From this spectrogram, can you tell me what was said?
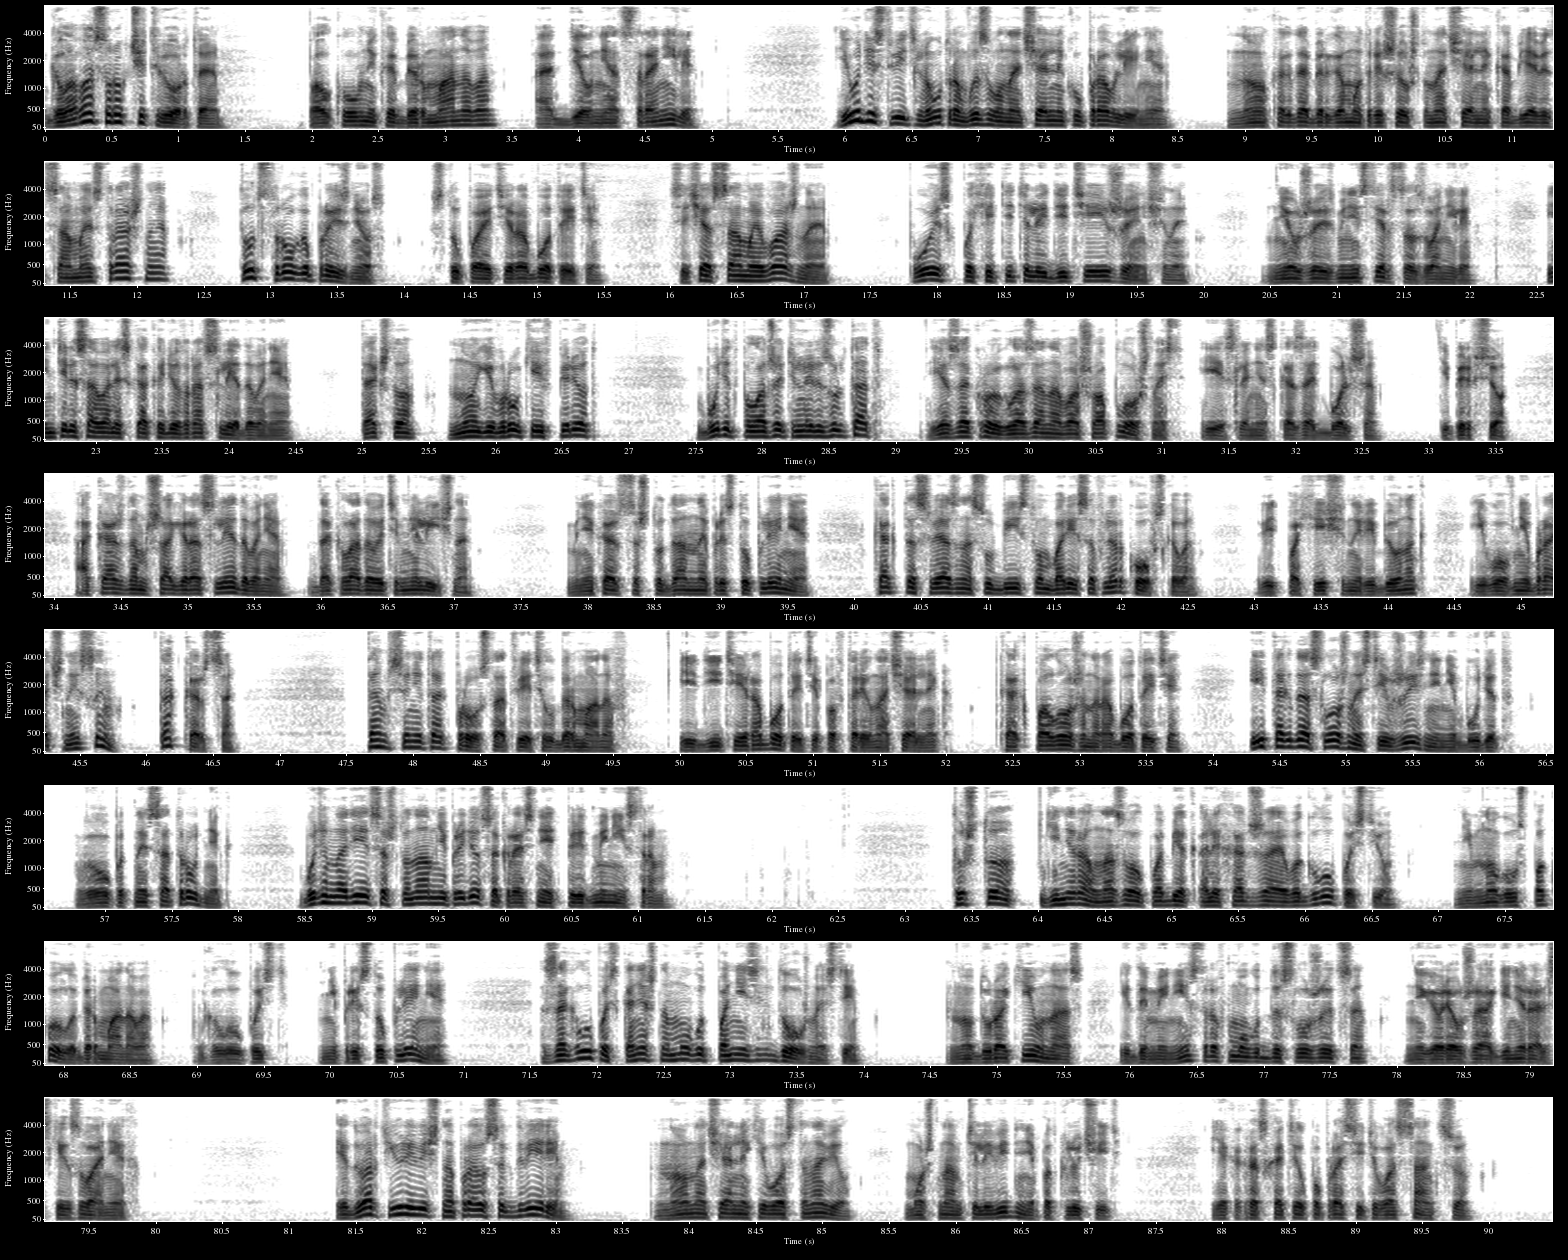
Глава 44. Полковника Берманова отдел не отстранили. Его действительно утром вызвал начальник управления. Но когда Бергамот решил, что начальник объявит самое страшное, тот строго произнес «Ступайте и работайте. Сейчас самое важное — поиск похитителей детей и женщины. Мне уже из министерства звонили. Интересовались, как идет расследование. Так что ноги в руки и вперед. Будет положительный результат — я закрою глаза на вашу оплошность, если не сказать больше. Теперь все. О каждом шаге расследования докладывайте мне лично. Мне кажется, что данное преступление как-то связано с убийством Бориса Флерковского, ведь похищенный ребенок — его внебрачный сын, так кажется?» «Там все не так просто», — ответил Берманов. «Идите и работайте», — повторил начальник. «Как положено работайте, и тогда сложностей в жизни не будет. Вы опытный сотрудник, Будем надеяться, что нам не придется краснеть перед министром. То, что генерал назвал побег Алихаджаева глупостью, немного успокоило Берманова. Глупость — не преступление. За глупость, конечно, могут понизить должности. Но дураки у нас и до министров могут дослужиться, не говоря уже о генеральских званиях. Эдуард Юрьевич направился к двери, но начальник его остановил. «Может, нам телевидение подключить?» Я как раз хотел попросить у вас санкцию.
